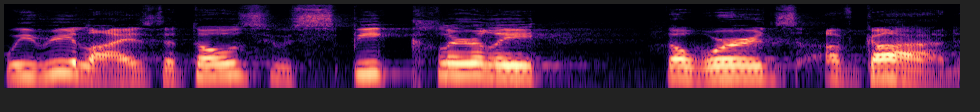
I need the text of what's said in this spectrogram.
we realize that those who speak clearly the words of God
